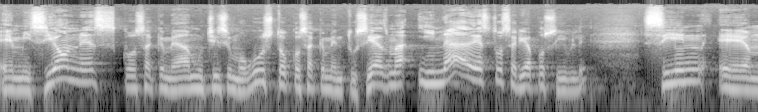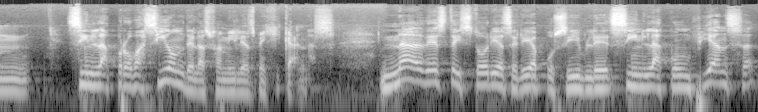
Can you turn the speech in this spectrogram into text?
emisiones, cosa que me da muchísimo gusto, cosa que me entusiasma, y nada de esto sería posible sin... em, sin la aprobación de las familias mexicanas. Nada de esta historia sería posible sin la confianza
